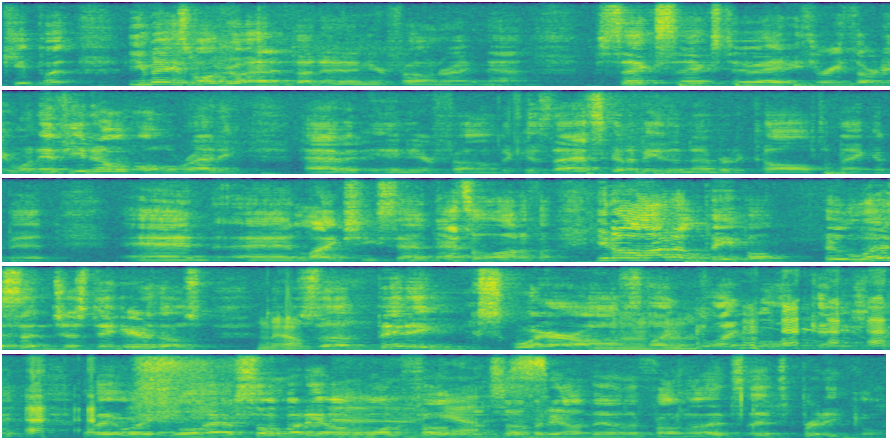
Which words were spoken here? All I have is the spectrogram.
keep it. You may as well go ahead and put it in your phone right now. Six six two eighty three thirty one. If you don't already have it in your phone, because that's going to be the number to call to make a bid. And and like she said, that's a lot of fun. You know, I know people who listen just to hear those Yep. those uh, bidding square offs. Like like we'll occasionally like, like we'll have somebody on one phone and yes. somebody on the other phone. It's it's pretty cool.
